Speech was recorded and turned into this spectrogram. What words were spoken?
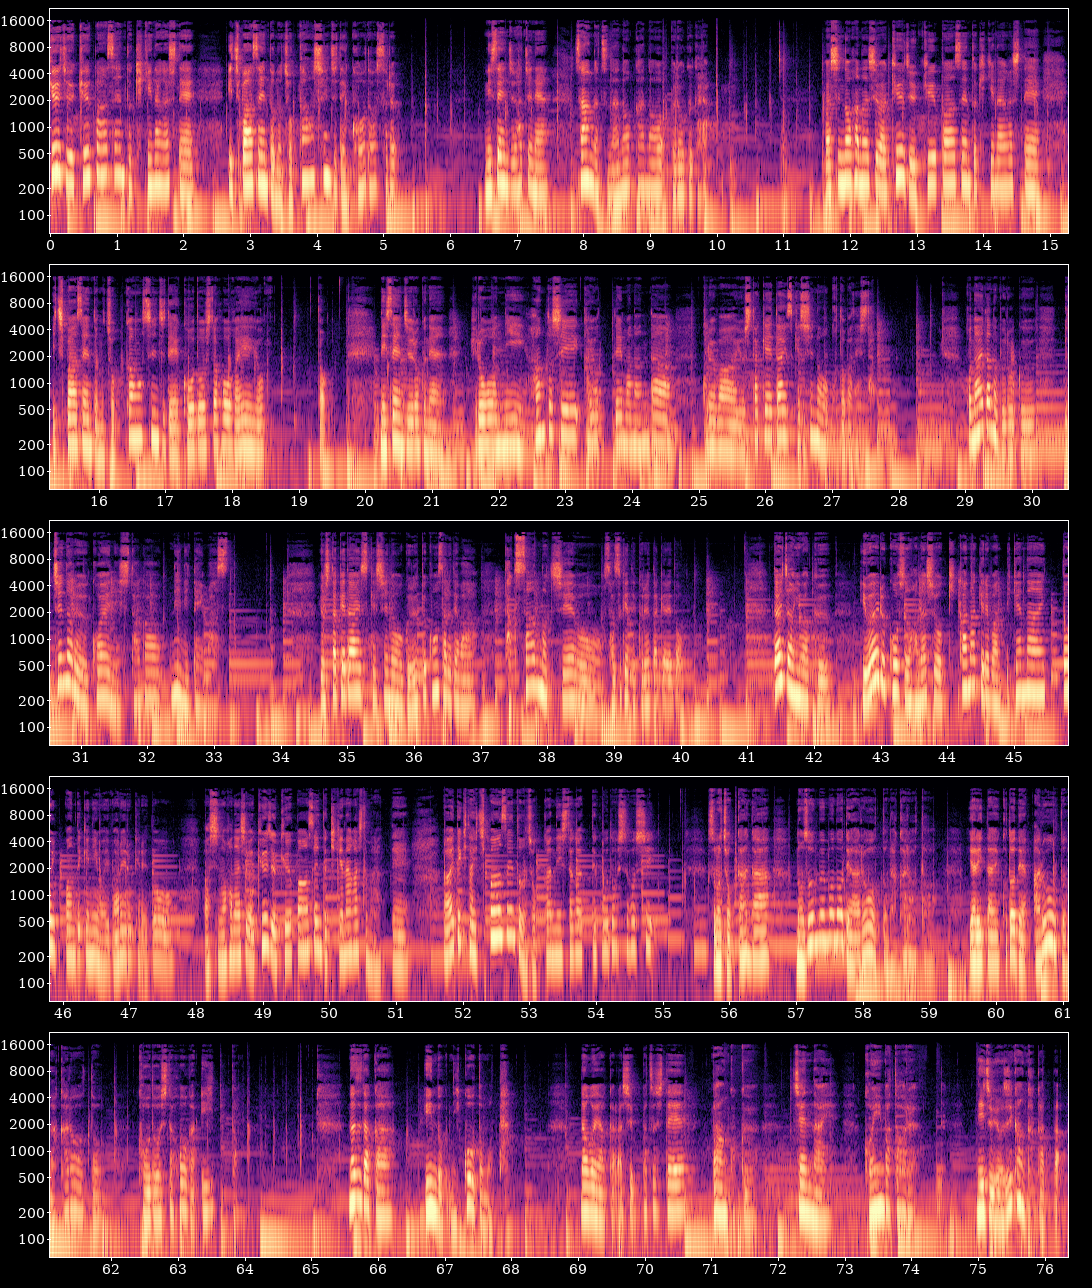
99%聞き流して1%の直感を信じて行動する。2018年3月7日のブログから。わしの話は99%聞き流して1%の直感を信じて行動した方がええよ。と。2016年広尾に半年通って学んだこれは吉武大輔氏の言葉でした。この間のブログ「内なる声に従う」に似ています。吉武大輔氏のグループコンサルではたくさんの知恵を授けてくれたけれど大ちゃん曰くいわゆる講師の話を聞かなければいけないと一般的には言われるけれどわしの話は99%聞き流してもらって湧いてきた1%の直感に従って行動してほしい。その直感が望むものであろうとなかろうとやりたいことであろうとなかろうと行動した方がいいと。なぜだかインドに行こうと思った。名古屋から出発してバンコクチェンナイコインバトール24時間かかった。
